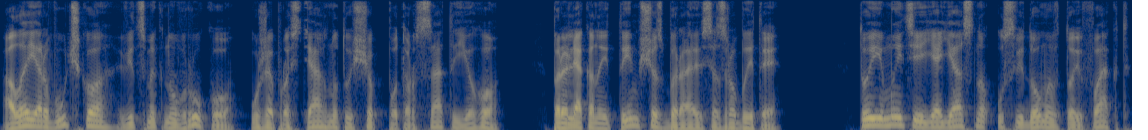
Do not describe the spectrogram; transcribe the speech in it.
Але я рвучко відсмикнув руку, уже простягнуту, щоб поторсати його, переляканий тим, що збираюся зробити. Тої миті я ясно усвідомив той факт,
